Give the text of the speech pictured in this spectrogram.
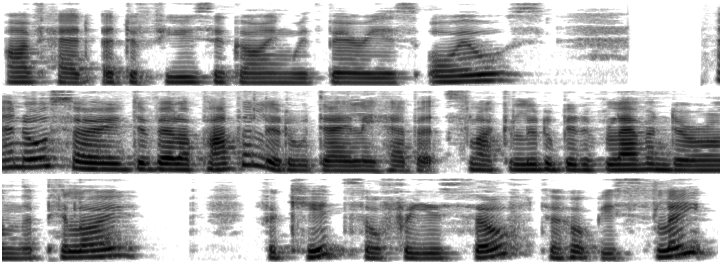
I've had a diffuser going with various oils. And also develop other little daily habits like a little bit of lavender on the pillow for kids or for yourself to help you sleep,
